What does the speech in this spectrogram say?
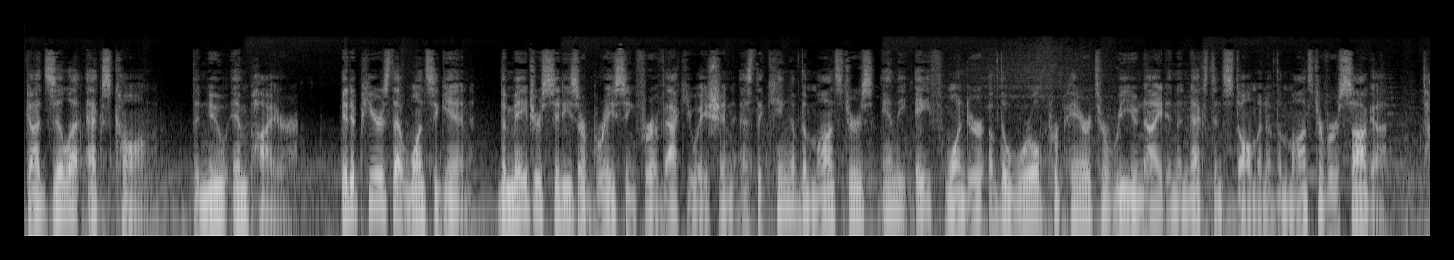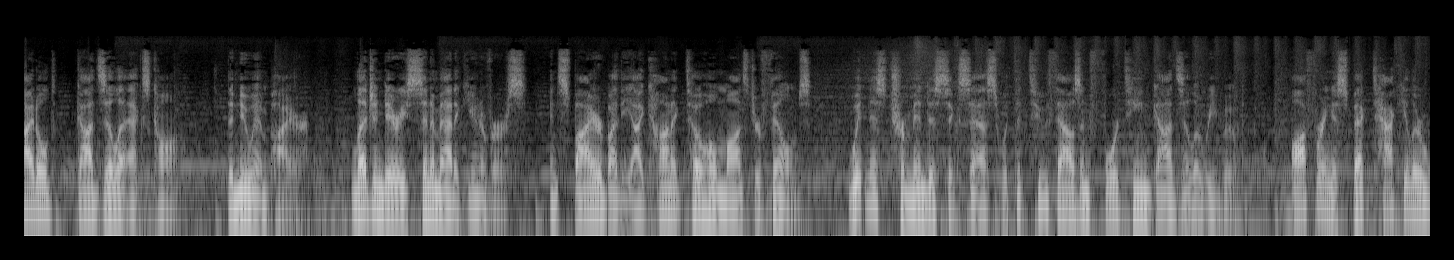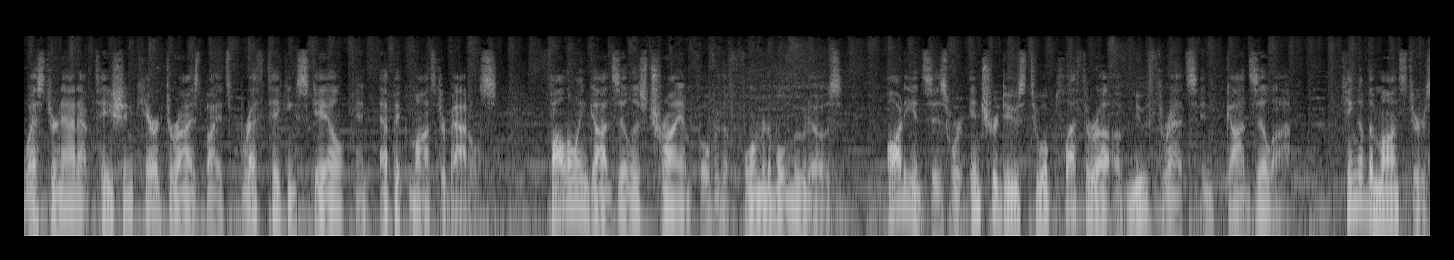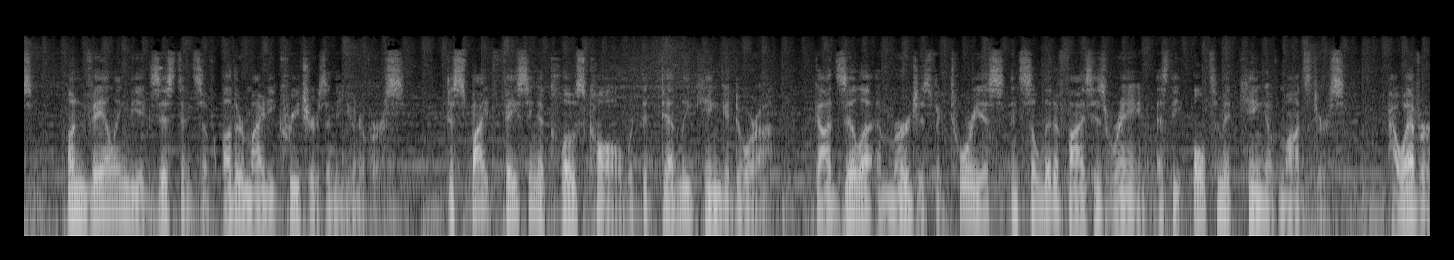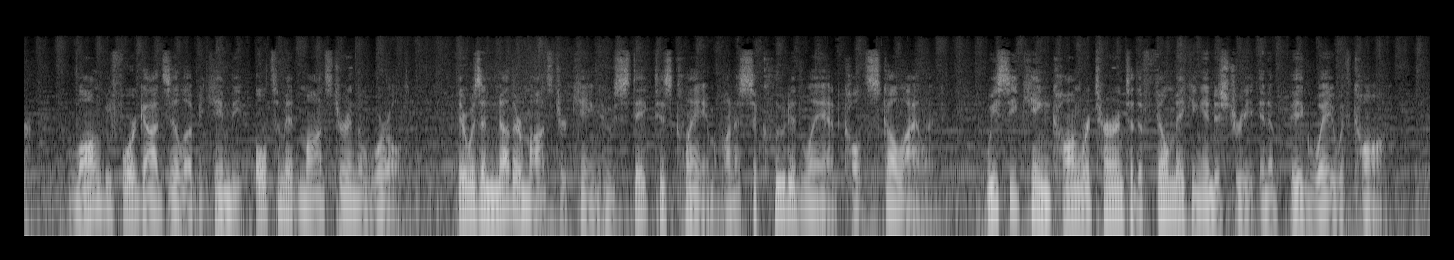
Godzilla x Kong, the new empire. It appears that once again, the major cities are bracing for evacuation as the King of the Monsters and the Eighth Wonder of the world prepare to reunite in the next installment of the MonsterVerse saga, titled Godzilla x Kong, the New Empire. Legendary cinematic universe, inspired by the iconic Toho monster films, witnessed tremendous success with the 2014 Godzilla reboot, offering a spectacular Western adaptation characterized by its breathtaking scale and epic monster battles. Following Godzilla's triumph over the formidable Mutos, audiences were introduced to a plethora of new threats in Godzilla, King of the Monsters, unveiling the existence of other mighty creatures in the universe. Despite facing a close call with the deadly King Ghidorah, Godzilla emerges victorious and solidifies his reign as the ultimate king of monsters. However, long before Godzilla became the ultimate monster in the world, there was another monster king who staked his claim on a secluded land called Skull Island. We see King Kong return to the filmmaking industry in a big way with Kong.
